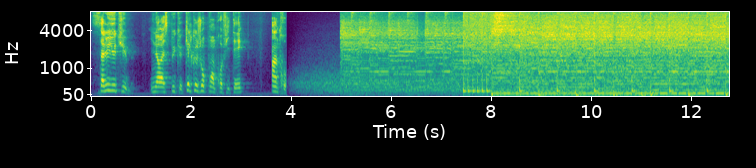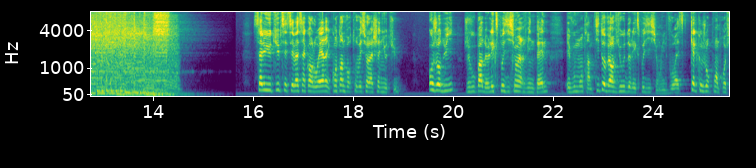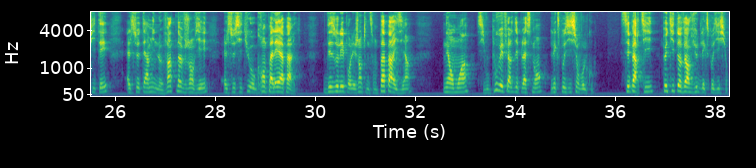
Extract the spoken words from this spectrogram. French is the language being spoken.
Salut YouTube Il ne reste plus que quelques jours pour en profiter. Intro. Salut YouTube, c'est Sébastien Corlouer et content de vous retrouver sur la chaîne YouTube. Aujourd'hui, je vous parle de l'exposition Erwin Penn et vous montre un petit overview de l'exposition. Il vous reste quelques jours pour en profiter. Elle se termine le 29 janvier. Elle se situe au Grand Palais à Paris. Désolé pour les gens qui ne sont pas parisiens. Néanmoins, si vous pouvez faire le déplacement, l'exposition vaut le coup. C'est parti, petit overview de l'exposition.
